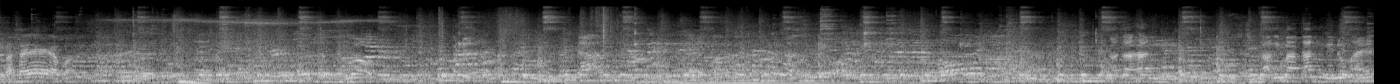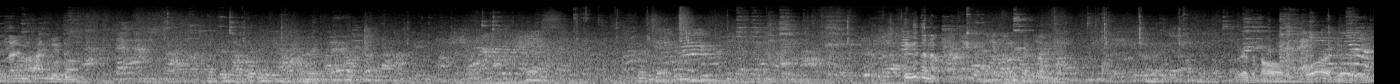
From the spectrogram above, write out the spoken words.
rasanya kayak apa? wow. Pedes. kali makan minum air kali makan minum. Tiga tanah. Udah ketawa aja dari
